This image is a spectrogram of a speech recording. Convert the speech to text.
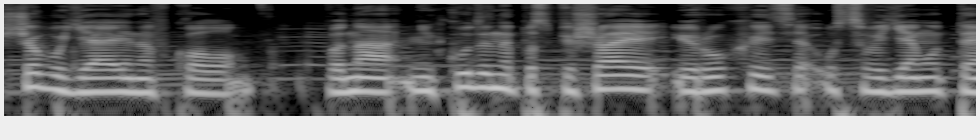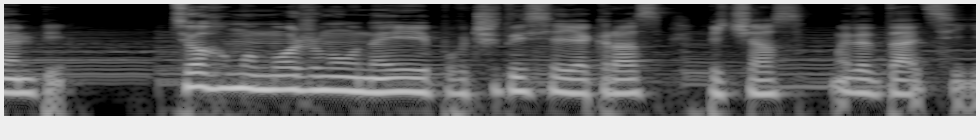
що буяє навколо. Вона нікуди не поспішає і рухається у своєму темпі. Цього ми можемо у неї повчитися якраз під час медитацій.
